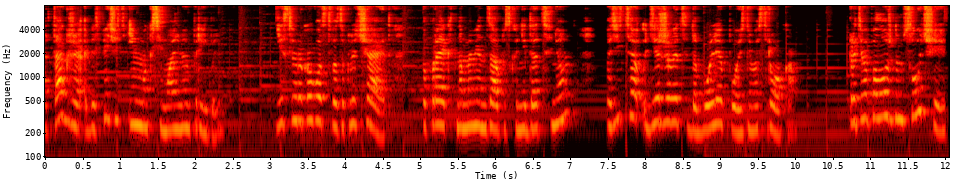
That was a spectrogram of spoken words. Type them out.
а также обеспечить им максимальную прибыль. Если руководство заключает, что проект на момент запуска недооценен, позиция удерживается до более позднего срока. В противоположном случае,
